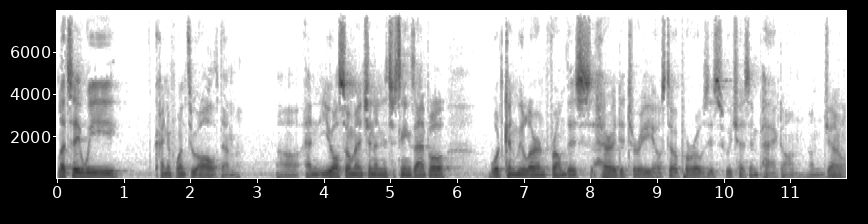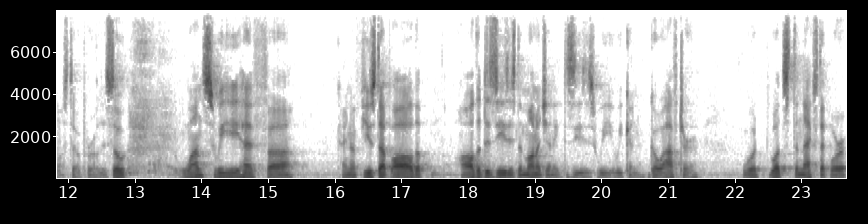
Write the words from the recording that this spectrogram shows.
let's say we kind of went through all of them. And you also mentioned an interesting example. What can we learn from this hereditary osteoporosis, which has impact on, on general osteoporosis? So once we have uh, kind of used up all the all the diseases, the monogenic diseases we, we can go after, what what's the next step? Or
